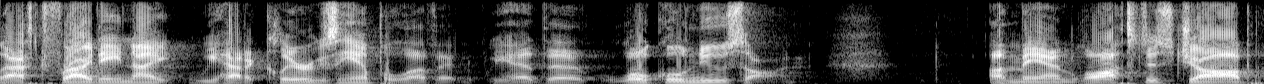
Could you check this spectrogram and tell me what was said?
last Friday night, we had a clear example of it. We had the local news on. A man lost his job,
